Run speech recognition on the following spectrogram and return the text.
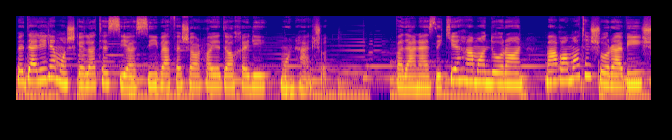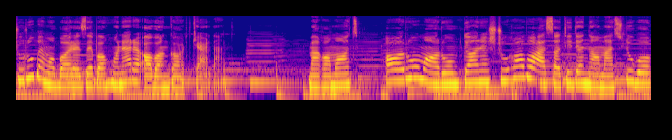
به دلیل مشکلات سیاسی و فشارهای داخلی منحل شد و در نزدیکی همان دوران مقامات شوروی شروع به مبارزه با هنر آوانگارد کردند. مقامات آروم آروم دانشجوها و اساتید نامطلوب و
